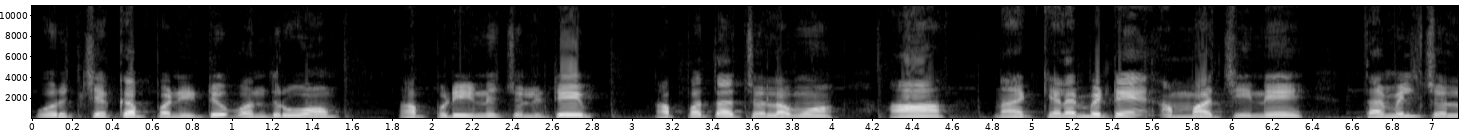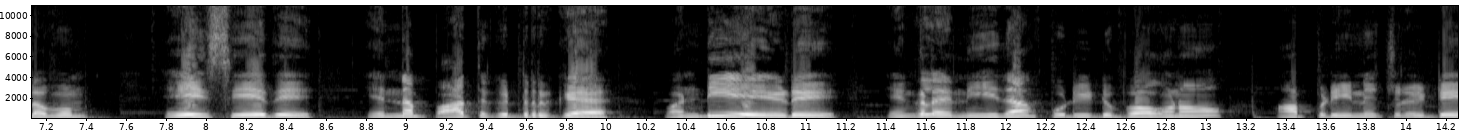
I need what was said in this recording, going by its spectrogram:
ஒரு செக்கப் பண்ணிட்டு வந்துடுவோம் அப்படின்னு சொல்லிட்டு அப்பத்தான் சொல்லவும் ஆ நான் கிளம்பிட்டேன் அம்மாச்சின்னு தமிழ் சொல்லவும் ஏய் சேது என்ன பார்த்துக்கிட்டு இருக்க? வண்டியை எடு எங்களை நீ தான் கூட்டிகிட்டு போகணும் அப்படின்னு சொல்லிட்டு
